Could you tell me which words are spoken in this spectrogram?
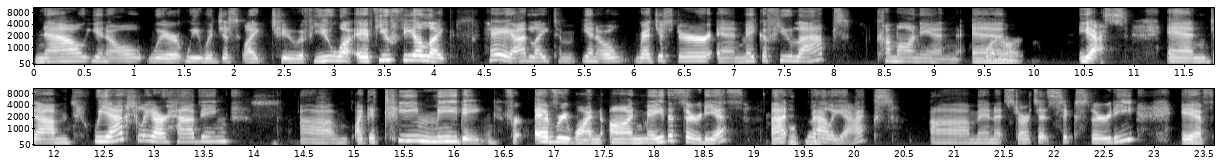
Now, you know, where we would just like to, if you want, if you feel like, hey, I'd like to, you know, register and make a few laps, come on in. Why And not? yes, and um, we actually are having um, like a team meeting for everyone on May the 30th at Okay. Valley Axe. Um, and it starts at 6:30. If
